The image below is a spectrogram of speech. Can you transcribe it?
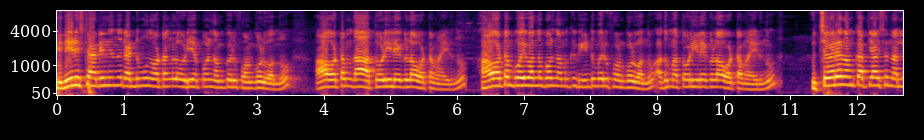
പിന്നീട് സ്റ്റാൻഡിൽ നിന്ന് രണ്ട് മൂന്ന് ഓട്ടങ്ങൾ ഓടിയപ്പോൾ നമുക്കൊരു ഫോൺ കോൾ വന്നു. ആ ഓട്ടം ദാ അത്തോളിയിലേക്കുള്ള ഓട്ടമായിരുന്നു. ആ ഓട്ടം പോയി വന്നപ്പോൾ നമുക്ക് വീണ്ടും ഒരു ഫോൺ കോൾ വന്നു. അതും അത്തോളിയിലേക്കുള്ള ഓട്ടമായിരുന്നു. ഉച്ചവരെ നമുക്ക് അത്യാവശ്യം നല്ല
